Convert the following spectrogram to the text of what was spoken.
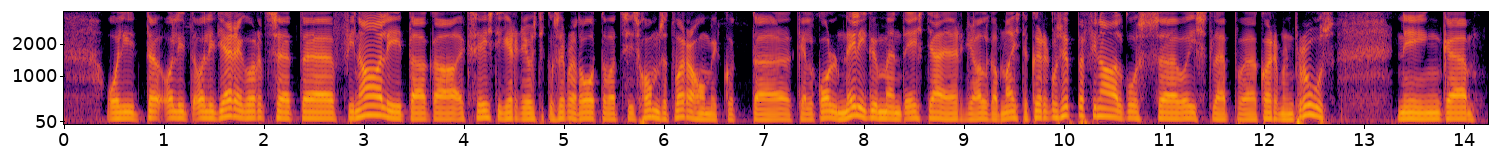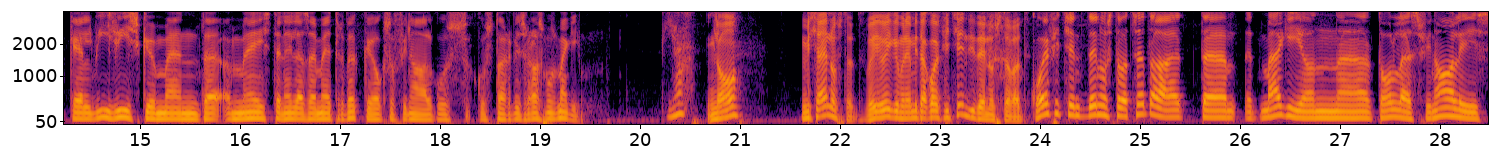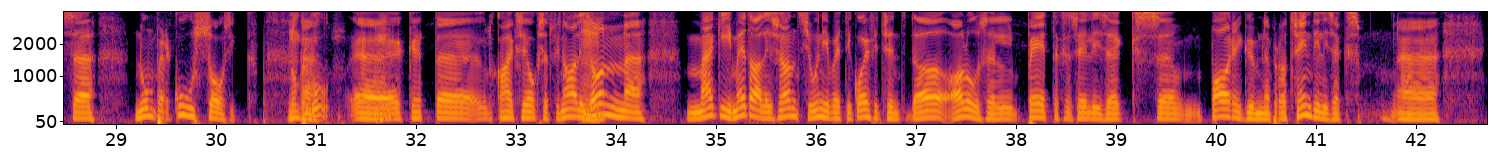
olid, olid, olid järjekordsed äh, finaalid, aga eks Eesti kergejõustikusõbrad ootavad siis homset varahommikut kell kolm nelikümmend. Eesti aja järgi algab naiste kõrgushüppefinaal, kus võistleb Karmen Pruus ning äh, kell viis viiskümmend meeste neljasaja meetri tõkkejooksu finaal, kus, kus stardis Rasmus Mägi. jah. noh, mis sa ennustad või õigemini, mida koefitsiendid ennustavad? koefitsiendid ennustavad seda, et, et Mägi on äh, tolles finaalis äh, number kuus soosik. number kuus? ehk et kaheksa jooksjat finaalis mm. on. Mägi medališanssi Unibeti koefitsientide alusel peetakse selliseks paarikümneprotsendiliseks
